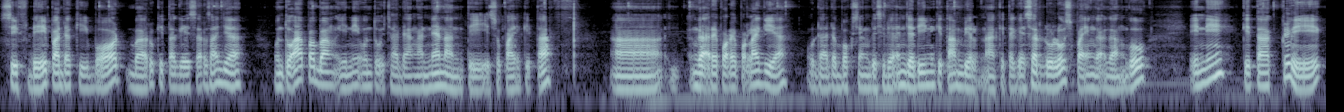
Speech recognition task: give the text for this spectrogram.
shift D pada keyboard baru kita geser saja untuk apa bang? Ini untuk cadangannya nanti supaya kita uh, nggak repot-repot lagi ya. Udah ada box yang disediain jadi ini kita ambil. Nah kita geser dulu supaya nggak ganggu. Ini kita klik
